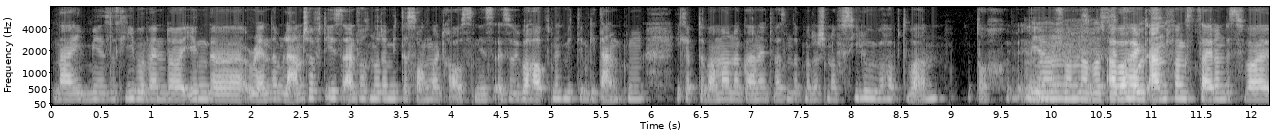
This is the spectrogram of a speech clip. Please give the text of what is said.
nein, mir ist es lieber, wenn da irgendeine random Landschaft ist, einfach nur damit der Song mal draußen ist. Also überhaupt nicht mit dem Gedanken, ich glaube, da waren wir noch gar nicht, weiß nicht, ob wir da schon auf Silo überhaupt waren. Doch, ja, schon, aber, aber halt Anfangszeit und es war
